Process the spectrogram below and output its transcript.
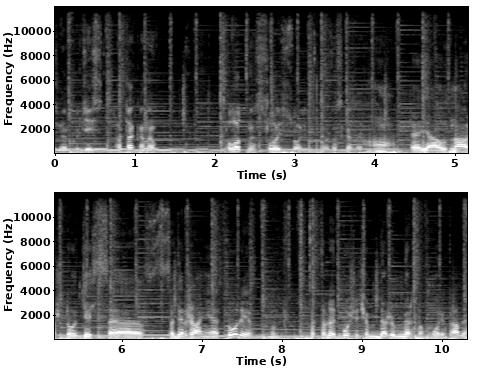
сверху 10. А так она плотный слой соли, можно сказать. А. Я узнал, что здесь э, содержание соли составляет больше, чем даже в Мертвом море, правда?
